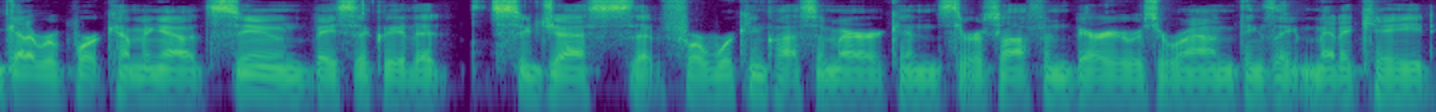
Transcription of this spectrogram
got a report coming out soon, basically, that suggests that for working class Americans, there's often barriers around things like Medicaid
